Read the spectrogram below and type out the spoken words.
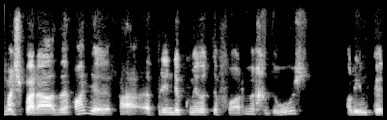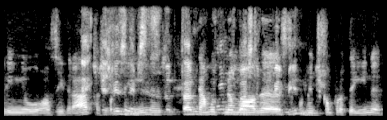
mais parada, olha, pá, aprende a comer de outra forma, reduz ali um bocadinho aos hidratos, é, às proteínas. Está muito na moda suplementos com proteína.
